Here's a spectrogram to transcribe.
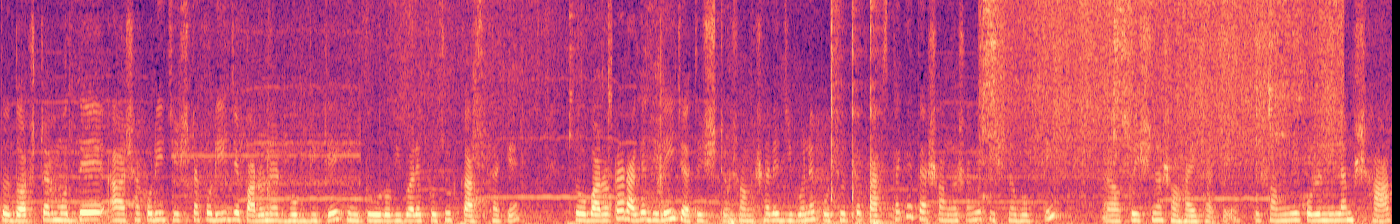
তো দশটার মধ্যে আশা করি চেষ্টা করি যে পারণের ভোগ দিতে কিন্তু রবিবারে প্রচুর কাজ থাকে। তো বারোটার আগে দিলেই যথেষ্ট। সংসারে জীবনে প্রচুর তো কাজ থাকে তার সঙ্গে সঙ্গে কৃষ্ণ ভক্তি আহ, কৃষ্ণ সহায় থাকে। তো সঙ্গে করে নিলাম শাক,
